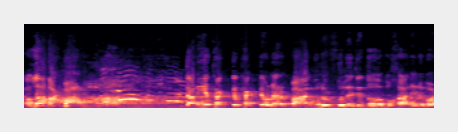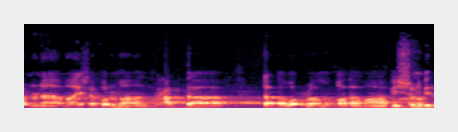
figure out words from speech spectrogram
আল্লাহু আকবার! দাঁড়িয়ে থাকতে থাকতে ওনার পা গুলো ফুলে যেত। বুখারীর বর্ণনা, মায়েশা ফরমান, হাত্তা বিশ্বনবীর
